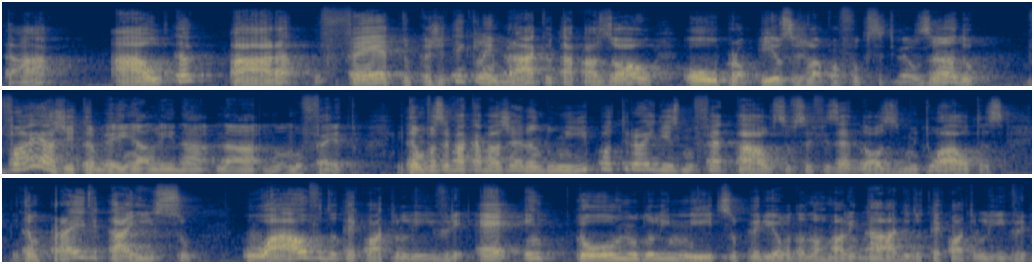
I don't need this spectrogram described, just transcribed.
tá alta para o feto. Porque a gente tem que lembrar que o tapazol, ou o propil, seja lá qual for que você estiver usando, vai agir também ali na, na no, no, feto. Então você vai acabar gerando um hipotiroidismo fetal se você fizer doses muito altas. Então, para evitar isso, o alvo do T4 livre é em torno do limite superior da normalidade do T4 livre,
